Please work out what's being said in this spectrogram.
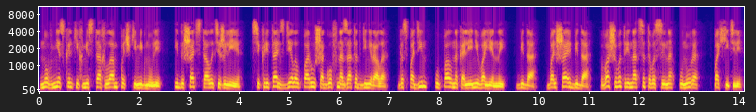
но в нескольких местах лампочки мигнули, и дышать стало тяжелее. Секретарь сделал пару шагов назад от генерала. Господин, упал на колени военный. Беда, большая беда. Вашего тринадцатого сына, Унура, похитили.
